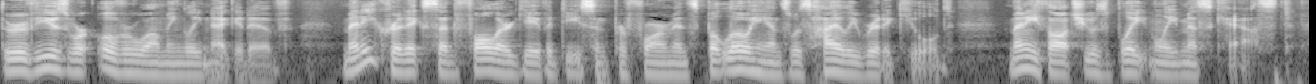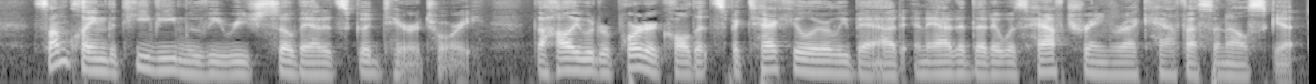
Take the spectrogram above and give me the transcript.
The reviews were overwhelmingly negative. Many critics said Bowler gave a decent performance, but Lohan's was highly ridiculed. Many thought she was blatantly miscast. Some claimed the TV movie reached so bad it's good territory. The Hollywood Reporter called it spectacularly bad and added that it was half train wreck, half SNL skit.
